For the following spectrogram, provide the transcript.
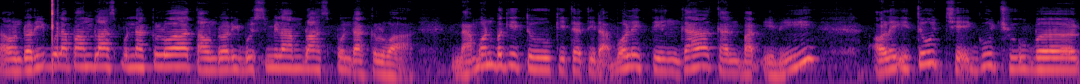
Tahun 2018 pun dah keluar, tahun 2019 pun dah keluar. Namun begitu, kita tidak boleh tinggalkan bab ini. Oleh itu, cikgu cuba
